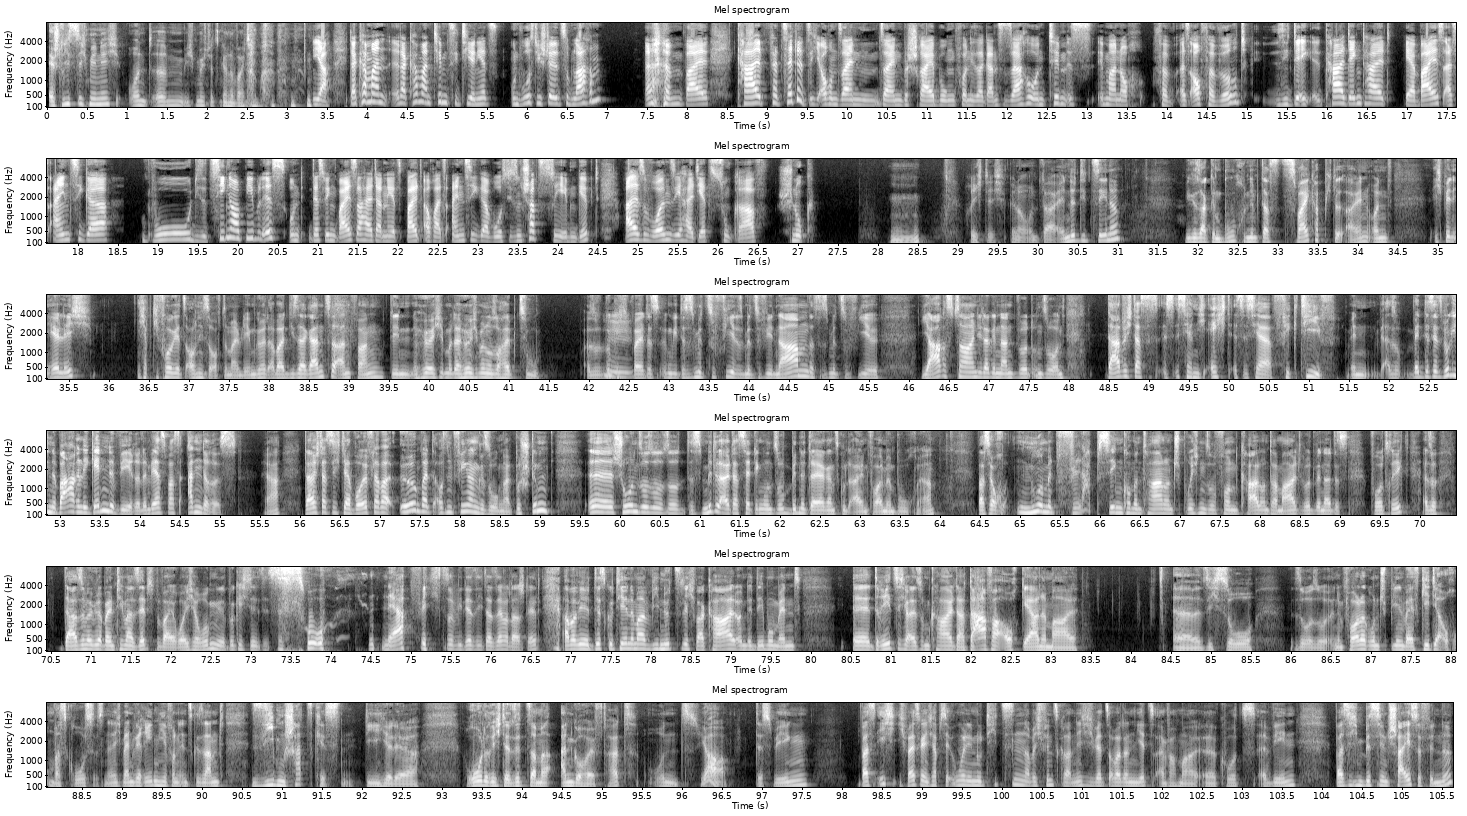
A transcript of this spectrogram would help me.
erschließt sich mir nicht und ähm, ich möchte jetzt gerne weitermachen. Ja, da kann man, da kann man Tim zitieren jetzt. Und wo ist die Stelle zum Lachen? Ähm, weil Karl verzettelt sich auch in seinen, seinen Beschreibungen von dieser ganzen Sache und Tim ist immer noch ist auch verwirrt. Sie de Karl denkt halt, er weiß als einziger, wo diese Ziegenhautbibel ist und deswegen weiß er halt dann jetzt bald auch als einziger, wo es diesen Schatz zu heben gibt. Also wollen sie halt jetzt zum Graf Schnuck. Mhm. Richtig, genau. Und da endet die Szene. Wie gesagt, im Buch nimmt das zwei Kapitel ein und ich bin ehrlich, ich habe die Folge jetzt auch nicht so oft in meinem Leben gehört, aber dieser ganze Anfang, den höre ich immer, da höre ich immer nur so halb zu. Also wirklich, hm. weil das irgendwie, das ist mir zu viel, das ist mir zu viel Namen, das ist mir zu viel Jahreszahlen, die da genannt wird und so. Und dadurch, dass es, es ist ja nicht echt, es ist ja fiktiv. Wenn, also, wenn das jetzt wirklich eine wahre Legende wäre, dann wäre es was anderes. Ja, dadurch, dass sich der Wolf aber irgendwann aus den Fingern gesogen hat, bestimmt äh, schon so, so, so das Mittelalter-Setting und so bindet er ja ganz gut ein, vor allem im Buch, ja. Was ja auch nur mit flapsigen Kommentaren und Sprüchen so von Karl untermalt wird, wenn er das vorträgt. Also, da sind wir wieder beim Thema Selbstbeweihräucherung. Wirklich, das ist so nervig, so wie der sich da selber darstellt. Aber wir diskutieren immer, wie nützlich war Karl und in dem Moment äh, dreht sich alles um Karl. Da darf er auch gerne mal äh, sich so, so, so in den Vordergrund spielen, weil es geht ja auch um was Großes. Ne? Ich meine, wir reden hier von insgesamt sieben Schatzkisten, die hier der Roderich, der Sittsame, angehäuft hat. Und ja, deswegen, was ich, ich weiß gar nicht, ich habe es hier irgendwo in den Notizen, aber ich finde es gerade nicht. Ich werde es aber dann jetzt einfach mal äh, kurz erwähnen. Was ich ein bisschen scheiße finde,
